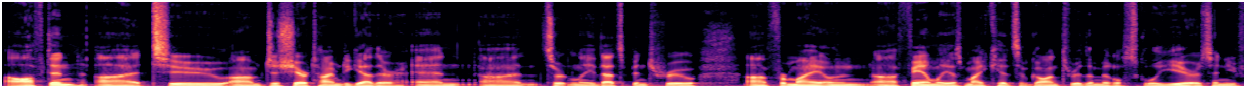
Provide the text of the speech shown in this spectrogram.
often uh, to um, just share time together, and uh, certainly that's been true uh, for my own family as my kids have gone through the middle school years, and you've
